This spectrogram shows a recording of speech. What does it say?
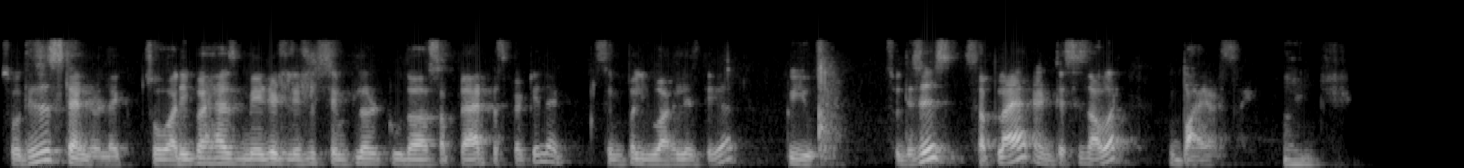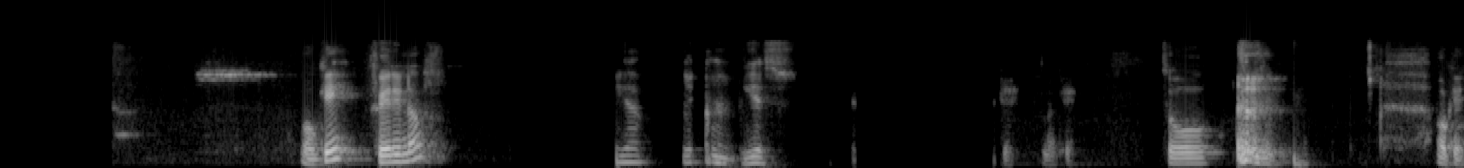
So this is standard. Like so, Ariba has made it a little simpler to the supplier perspective. That simple URL is there to use. So this is supplier, and this is our buyer side. Okay, fair enough. Yeah. yes. Okay. Okay. So. okay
